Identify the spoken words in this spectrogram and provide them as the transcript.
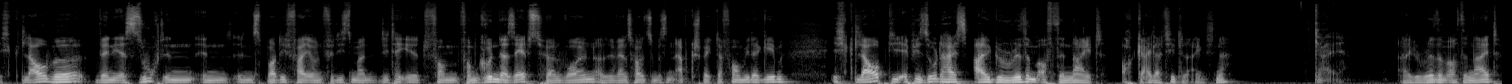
Ich glaube, wenn ihr es sucht in, in, in Spotify und für diesmal detailliert vom, vom Gründer selbst hören wollen, also wir werden es heute so ein bisschen in abgespeckter Form wiedergeben. Ich glaube, die Episode heißt Algorithm of the Night. Auch geiler Titel eigentlich, ne? Geil. Algorithm of the Night.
